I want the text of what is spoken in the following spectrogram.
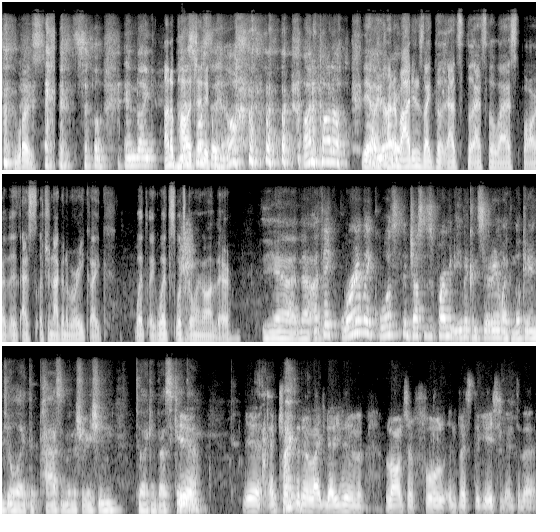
He was so and like this was the hill. Unapolog- Yeah, like you're Hunter right. Biden's like the that's the that's the last bar. that- That's what you're not gonna break. Like what like what's what's going on there? Yeah, no, I think weren't like was the Justice Department even considering like looking into like the past administration to like investigate Yeah. them? Yeah, and Trump I- didn't like that. He didn't launch a full investigation into that.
